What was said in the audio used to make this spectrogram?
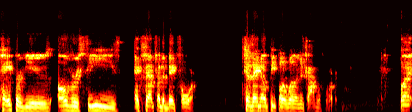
pay per views overseas, except for the big four, because they know people are willing to travel for it. But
